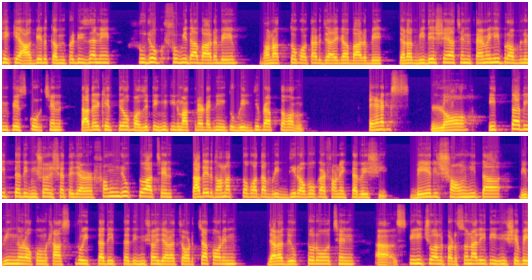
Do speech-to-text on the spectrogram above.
থেকে, আগের কম্পারিজনে সুযোগ সুবিধা বাড়বে, ধনাত্মকতার জায়গা বাড়বে। যারা বিদেশে আছেন ফ্যামিলি প্রবলেম ফেস করছেন, তাদের ক্ষেত্রেও পজিটিভিটির মাত্রাটা কিন্তু বৃদ্ধিপ্রাপ্ত হবে। ট্যাক্স ল ইত্যাদি ইত্যাদি বিষয়ের সাথে যারা সংযুক্ত আছেন তাদের ধনাত্মকতা বৃদ্ধির অবকাশ অনেকটা বেশি। বেদ, সংহিতা, বিভিন্ন রকম শাস্ত্র ইত্যাদি ইত্যাদি বিষয় যারা চর্চা করেন, যারা যুক্ত রয়েছেন স্পিরিচুয়াল পার্সোনালিটি হিসেবে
